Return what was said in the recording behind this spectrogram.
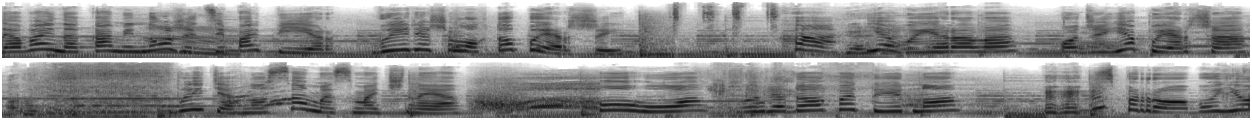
давай на камінь ножиці папір. Вирішимо, хто перший. Ха, я виграла. Отже, я перша. Витягну саме смачне. Ого, виглядає апетитно. Спробую.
